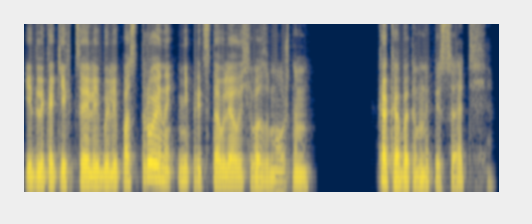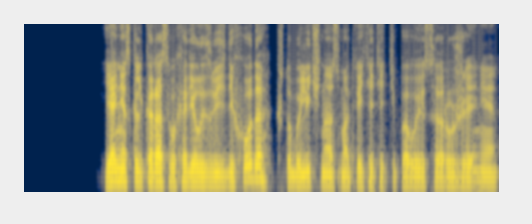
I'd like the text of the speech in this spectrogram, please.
и для каких целей были построены, не представлялось возможным. Как об этом написать? Я несколько раз выходил из вездехода, чтобы лично осмотреть эти типовые сооружения.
